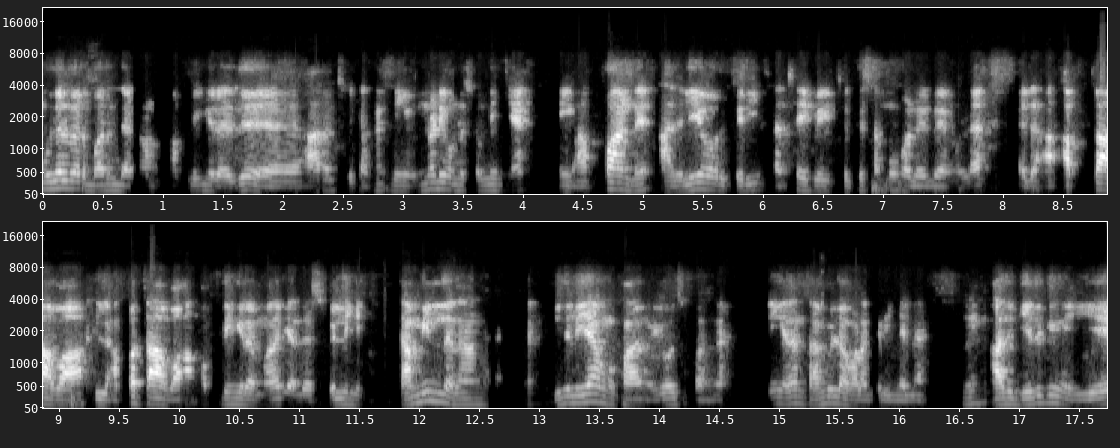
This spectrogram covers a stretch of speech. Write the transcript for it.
முதல்வர் மருந்தகம் அப்படிங்கிறது ஆரம்பிச்சிருக்காங்க. நீங்க முன்னாடி ஒண்ணு சொன்னீங்க. நீங்க அப்பான்னு அதுலயே ஒரு பெரிய சர்ச்சை போயிட்டு இருக்கு சமூக வலைதளங்கள்ல. இது அப்தாவா இல்ல அப்பத்தாவா அப்படிங்கிற மாதிரி அந்த ஸ்பெல்லிங் தமிழ்ல தாங்க. இதுலயே அவங்க பாருங்க யோசிப்பாங்க நீங்க தான் தமிழ்ல வளர்க்குறீங்கல்ல. அதுக்கு எதுக்குங்க ஏ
